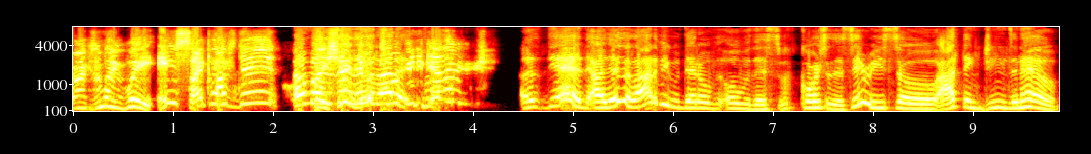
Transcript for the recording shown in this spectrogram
Right, because I'm like, wait, ain't Cyclops dead? I'm about Like, to say, shit, there's a lot of together. uh, yeah, uh, there's a lot of people dead over over this course of the series. So I think Jean's in hell.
